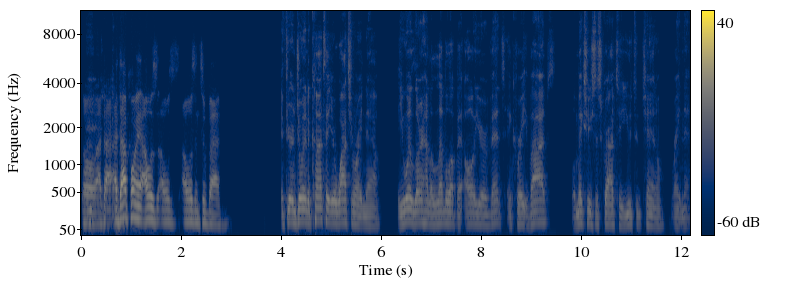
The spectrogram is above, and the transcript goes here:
So at that at that point I was I was I wasn't too bad. If you're enjoying the content you're watching right now and you want to learn how to level up at all your events and create vibes, well, make sure you subscribe to the YouTube channel right now.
